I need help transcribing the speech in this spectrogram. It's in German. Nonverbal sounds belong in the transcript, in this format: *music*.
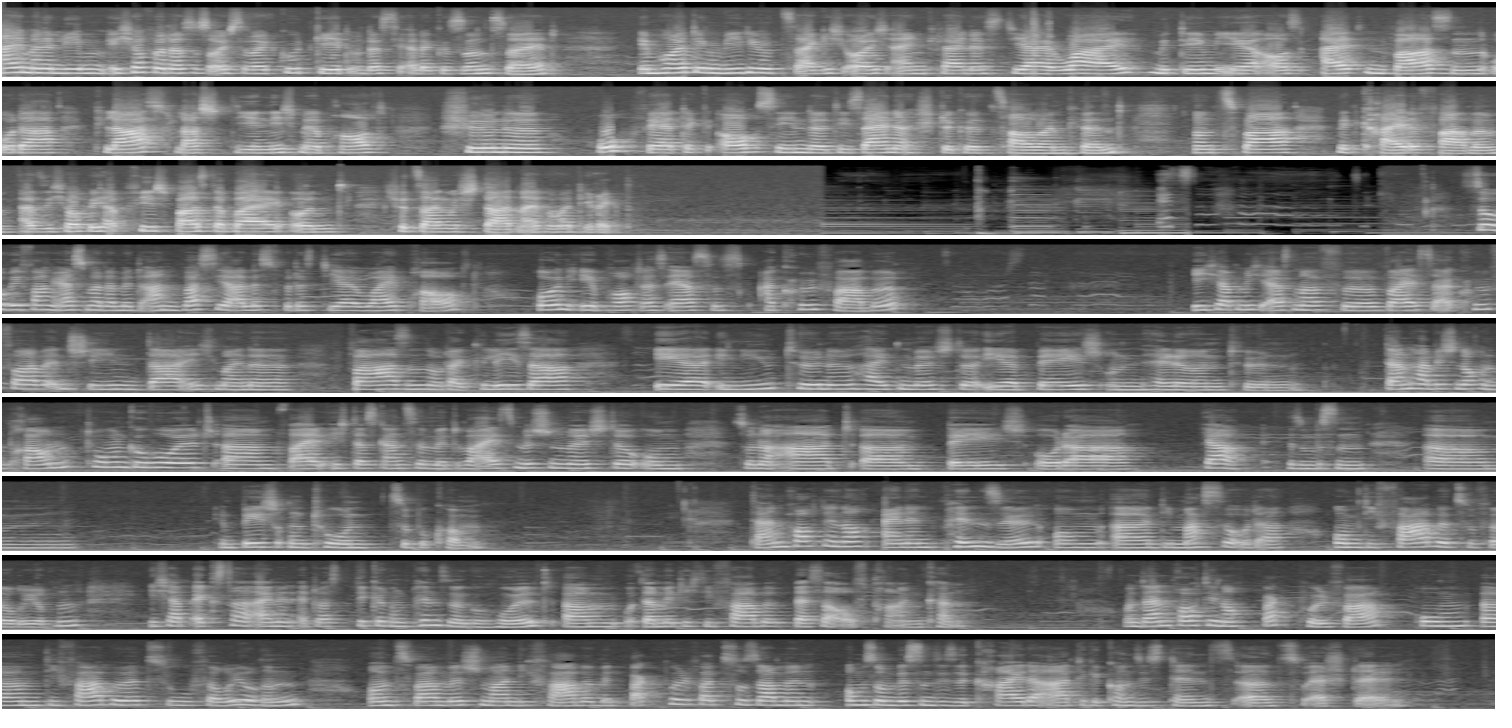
Hi meine Lieben, ich hoffe, dass es euch soweit gut geht und dass ihr alle gesund seid. Im heutigen Video zeige ich euch ein kleines DIY, mit dem ihr aus alten Vasen oder Glasflaschen, die ihr nicht mehr braucht, schöne, hochwertig aussehende Designerstücke zaubern könnt. Und zwar mit Kreidefarbe. Also ich hoffe, ihr habt viel Spaß dabei und ich würde sagen, wir starten einfach mal direkt. So, wir fangen erstmal damit an, was ihr alles für das DIY braucht. Und ihr braucht als erstes Acrylfarbe. Ich habe mich erstmal für weiße Acrylfarbe entschieden, da ich meine Vasen oder Gläser eher in Nude-Töne halten möchte, eher beige und helleren Tönen. Dann habe ich noch einen braunen Ton geholt, ähm, weil ich das Ganze mit weiß mischen möchte, um so eine Art äh, beige oder ja, so ein bisschen ähm, im beigeren Ton zu bekommen. Dann braucht ihr noch einen Pinsel, um äh, die Masse oder um die Farbe zu verrühren. Ich habe extra einen etwas dickeren Pinsel geholt, ähm, damit ich die Farbe besser auftragen kann. Und dann braucht ihr noch Backpulver, um ähm, die Farbe zu verrühren. Und zwar mischt man die Farbe mit Backpulver zusammen, um so ein bisschen diese kreideartige Konsistenz äh, zu erstellen.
